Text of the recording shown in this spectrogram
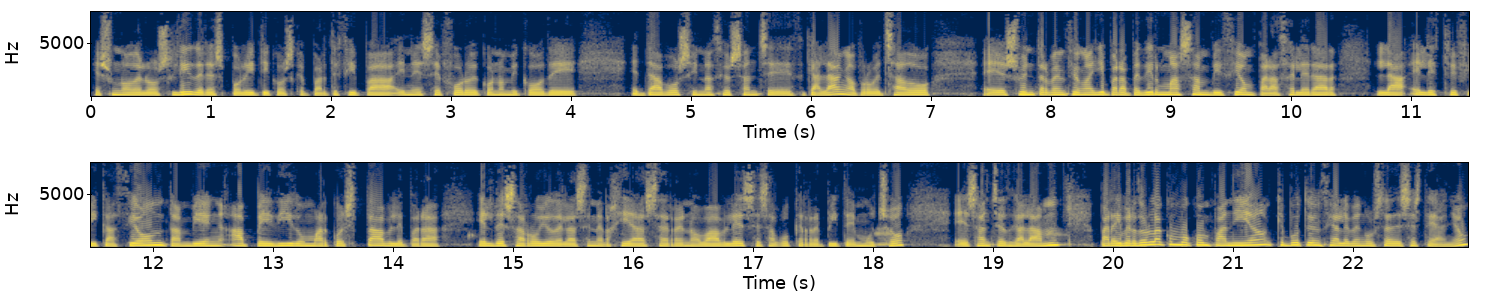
es uno de los líderes políticos que participa en ese foro económico de Davos, Ignacio Sánchez Galán. Ha aprovechado eh, su intervención allí para pedir más ambición para acelerar la electrificación. También ha pedido un marco estable para el desarrollo de las energías renovables. Es algo que repite mucho eh, Sánchez Galán. Para Iberdrola como compañía, ¿qué potencial le ven ustedes este año?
